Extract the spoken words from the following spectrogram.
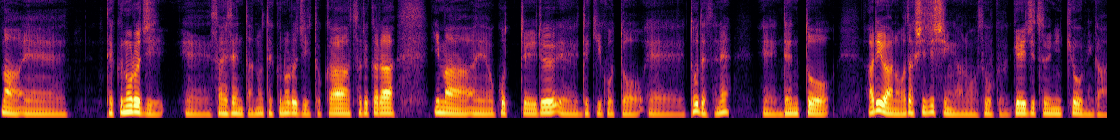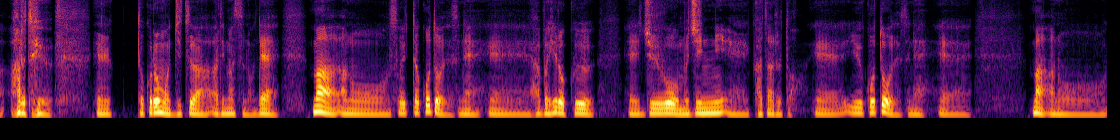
まあえー、テクノロジー、えー、最先端のテクノロジーとかそれから今、えー、起こっている、えー、出来事、えとですね、え伝統あるいはあの私自身あのすごく芸術に興味があるという、えところも実はありますのでまああのそういったことをですね、え幅広く、え縦横無尽に、え語ると、えいうことをですね、えまああの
